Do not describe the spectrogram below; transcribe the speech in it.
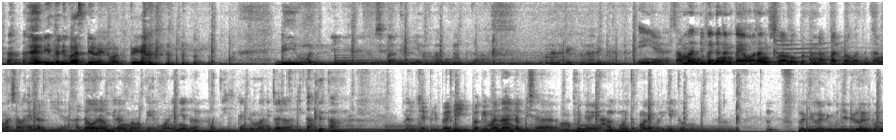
Itu dibahas di lain waktu ya. Demon nih seperti itu Iya, sama juga dengan kayak orang selalu berpendapat bahwa tentang masalah energi ya. Ada orang bilang bahwa keilmuan ini adalah putih, keilmuan itu adalah hitam. hitam Menurut saya pribadi, bagaimana anda bisa mempunyai hak untuk melabeli itu? Gitu. lagi-lagi menjadi label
